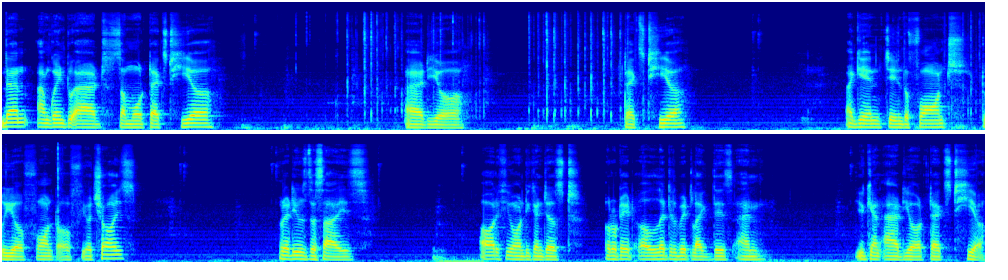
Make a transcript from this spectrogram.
Then I'm going to add some more text here. Add your text here again change the font to your font of your choice. Reduce the size. Or if you want you can just rotate a little bit like this and you can add your text here.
